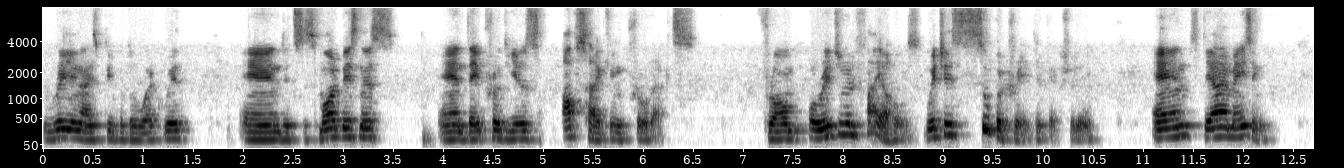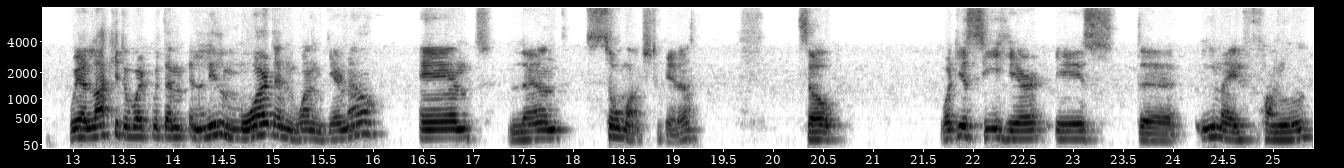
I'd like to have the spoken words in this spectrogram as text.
really nice people to work with. And it's a small business and they produce upcycling products from original fire hose, which is super creative actually. And they are amazing. We are lucky to work with them a little more than one year now and learned so much together. So what you see here is the email funnel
